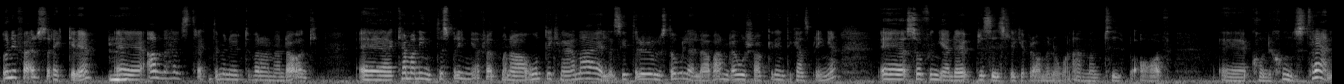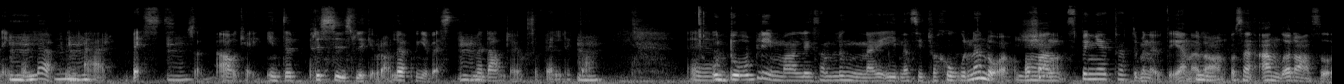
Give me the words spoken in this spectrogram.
ungefär så räcker det. Eh, allra helst 30 minuter varannan dag. Eh, kan man inte springa för att man har ont i knäna eller sitter i rullstol eller av andra orsaker inte kan springa eh, så fungerar det precis lika bra med någon annan typ av eh, konditionsträning. Men löpning är bäst. Så, ja, okej, inte precis lika bra. Löpning är bäst. Men det andra är också väldigt bra. Eh, Och då blir man liksom lugnare i den situationen då. Ja. Om man springer 30 minuter ena dagen och sen andra dagen så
